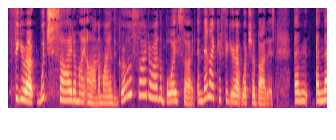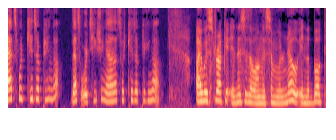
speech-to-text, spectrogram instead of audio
figure out which side am I on? Am I on the girl's side or on the boy's side? And then I could figure out what Shabbat is. And and that's what kids are picking up. That's what we're teaching and that's what kids are picking up. I was struck, and this is along a similar note in the book,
